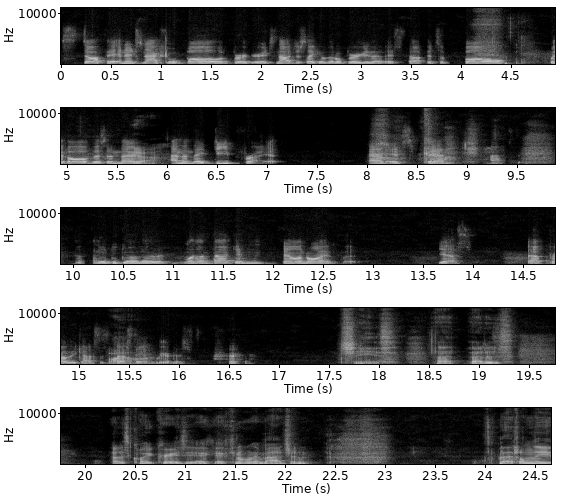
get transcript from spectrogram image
stuff it, and it's an actual ball of burger. It's not just like a little burger that they stuff. It's a ball with all of this in there, Yeah. and then they deep fry it, and it's Gosh. fantastic. I need to go there when I'm back in Illinois, but yes, that probably counts as best and weirdest. Jeez, that that is that is quite crazy. I, I can only imagine. That only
